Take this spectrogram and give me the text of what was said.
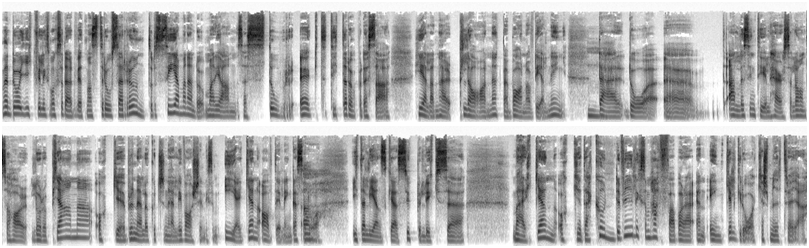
men då gick vi liksom också där, du vet, man strosar runt och då ser man ändå Marianne så här storögt titta då på dessa, hela den här planet med barnavdelning. Mm. Där då eh, alldeles intill Hair Salon så har Loro Piana och eh, Brunello Cucinelli varsin liksom egen avdelning. Dessa då italienska superlyx eh, märken och där kunde vi liksom haffa bara en enkel grå kashmirtröja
